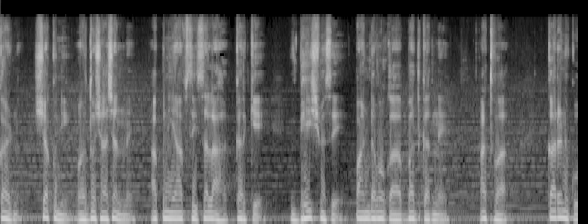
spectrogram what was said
कर्ण, शकुनी और दुशासन ने अपनी आपसी सलाह करके भीष्म से पांडवों का वध करने अथवा कर्ण को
